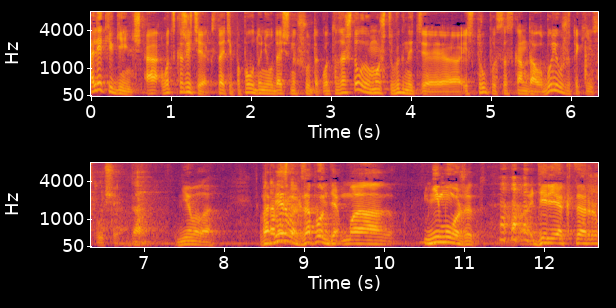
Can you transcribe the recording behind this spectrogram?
Олег Евгеньевич, а вот скажите, кстати, по поводу неудачных шуток. Вот за что вы можете выгнать э, из трупы со скандала? Были уже такие случаи? Да. Не было. Во-первых, что- запомните, а, не может а, директор,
